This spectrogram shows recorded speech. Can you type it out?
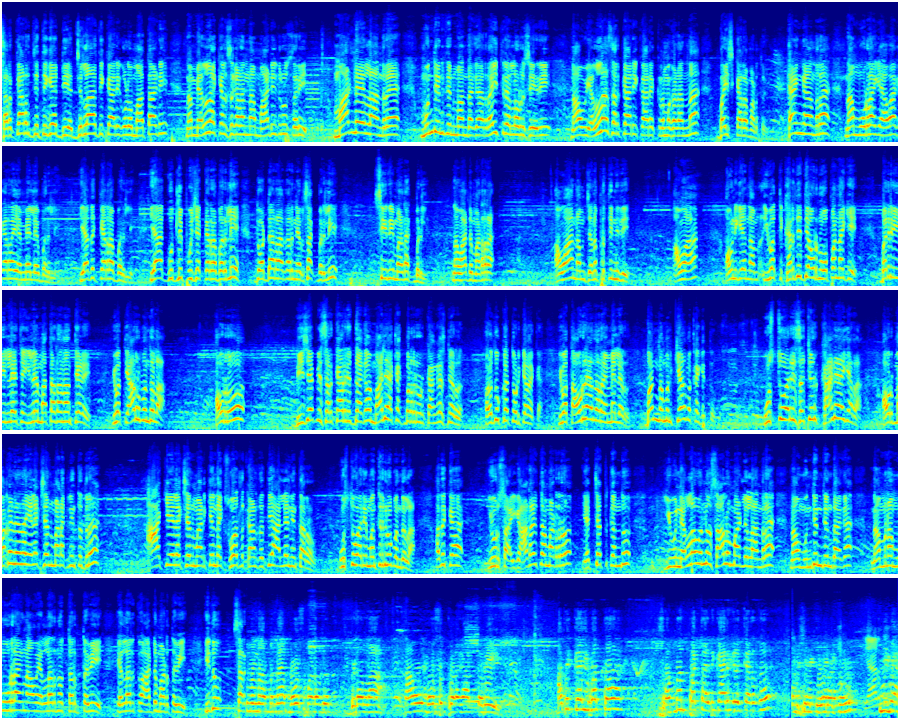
ಸರ್ಕಾರದ ಜೊತೆಗೆ ಡಿ ಜಿಲ್ಲಾಧಿಕಾರಿಗಳು ಮಾತಾಡಿ, ನಮ್ಮೆಲ್ಲ ಕೆಲಸಗಳನ್ನು ಮಾಡಿದ್ರು ಸರಿ. ಮಾಡಲೇ ಇಲ್ಲ ಅಂದರೆ ಮುಂದಿನ ದಿನ ಬಂದಾಗ ರೈತರೆಲ್ಲರೂ ಸೇರಿ ನಾವು ಎಲ್ಲ ಸರ್ಕಾರಿ ಕಾರ್ಯಕ್ರಮಗಳನ್ನು ಬಹಿಷ್ಕಾರ ಮಾಡ್ತೀವಿ. ಹೆಂಗೆ ಅಂದ್ರೆ ನಮ್ಮ ಊರಾಗ ಯಾವಾಗಾರ ಎಂ ಎಲ್ ಎ ಬರಲಿ ಎದಕ್ಕಾರ ಬರಲಿ, ಯಾ ಗುದ್ಲಿ ಪೂಜೆಕ್ಕಾರ ಬರಲಿ ದೊಡ್ಡರಾದಾರ ನೆಬ್ಸಾಕ್ ಬರಲಿ, ಸೀರಿ ಮಾಡಕ್ಕೆ ಬರಲಿ. ನಾವು ಅಡ್ಡ ಮಾಡ್ರ. ಅವ ನಮ್ಮ ಜನಪ್ರತಿನಿಧಿ. ಅವ ಅವನಿಗೆ ನಮ್ಮ ಇವತ್ತು ಕರೆದಿದ್ದೆ ಅವ್ರನ್ನ ಓಪನ್ ಆಗಿ, ಬರ್ರಿ ಇಲ್ಲೇ ಇಲ್ಲೇ ಮಾತಾಡೋಣ ಅಂತೇಳಿ. ಇವತ್ತು ಯಾರು ಬಂದಿಲ್ಲ. ಅವರು ಬಿಜೆಪಿ ಸರ್ಕಾರ ಇದ್ದಾಗ ಮಾಲಿ ಹಾಕಕ್ಕೆ ಬರ್ರಿ ಇವ್ರು ಕಾಂಗ್ರೆಸ್ನವ್ರು. ಅಳ್ದುಕ್ಕ ತೋಡ್ಕೊಳಕ ಇವತ್ತು ಅವರೇ ಅದಾರ ಎಂ ಎಲ್ ಎರು. ಬಂದು ನಮ್ಮನ್ನು ಕೇಳ್ಬೇಕಾಗಿತ್ತು. ಉಸ್ತುವಾರಿ ಸಚಿವರು ಕಾಣೆ ಆಗ್ಯಾರ. ಅವ್ರ ಮಗಳನ್ನ ಎಲೆಕ್ಷನ್ ಮಾಡಕ್ ನಿಂತಿದ್ರು. ಆಕೆ ಎಲೆಕ್ಷನ್ ಮಾಡ್ಕೊಂಡ್ ಆಕೆ ಸೋತ್ಲು ಕಾಣ್ತತಿ, ಅಲ್ಲೇ ನಿಂತಾರ ಅವ್ರು. ಉಸ್ತುವಾರಿ ಮಂತ್ರಿನೂ ಬಂದಿಲ್ಲ. ಅದಕ್ಕೆ ಇವ್ರು ಸಹ ಈಗ ಆಡಳಿತ ಮಾಡೋರು ಎಚ್ಚೆತ್ಕೊಂಡು ಇವನ್ನೆಲ್ಲವನ್ನು ಸಾಲ್ವ್ ಮಾಡಲಿಲ್ಲ ಅಂದ್ರೆ ನಾವು ಮುಂದಿನ ದಿನದಾಗ ನಮ್ಮ ನಮ್ಮ ಊರಾಗ ನಾವು ಎಲ್ಲರನ್ನೂ ತರ್ತೀವಿ ಎಲ್ಲದಕ್ಕೂ ಅಡ್ಡ ಮಾಡ್ತೀವಿ. ಇದು ಸರ್ಕಾರ ನಮ್ಮನ್ನ ಮೋಸ ಮಾಡೋದು ಬಿಡಲ್ಲ. ನಾವು ಮೋಸಕ್ಕೆ ಒಳಗಾಗ್ತೀವಿ. ಅದಕ್ಕೆ ಇವತ್ತ ಸಂಬಂಧಪಟ್ಟ ಅಧಿಕಾರಿಗಳ ಕರೆದು ವಿಷಯ ಕೇಳಬೇಕು. ಈಗ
